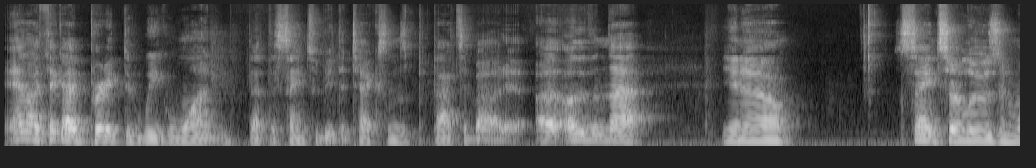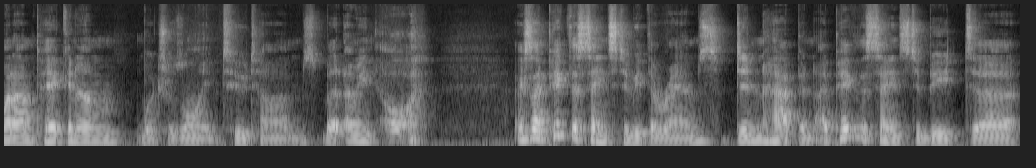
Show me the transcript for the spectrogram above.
and I think I predicted week one that the Saints would beat the Texans, but that's about it. Uh, other than that, you know, Saints are losing when I'm picking them, which was only two times. But I mean, oh, I guess I picked the Saints to beat the Rams. Didn't happen. I picked the Saints to beat uh,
